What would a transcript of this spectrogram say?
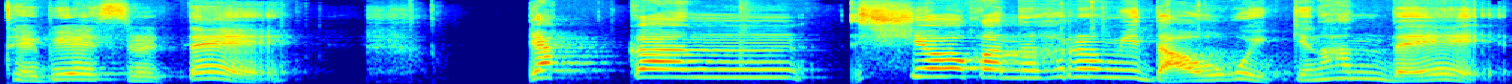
대비했을 때 약간 쉬어가는 흐름이 나오고 있긴 한데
